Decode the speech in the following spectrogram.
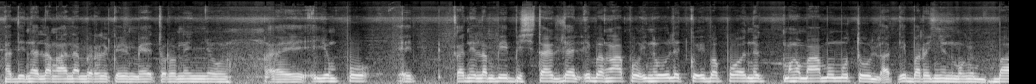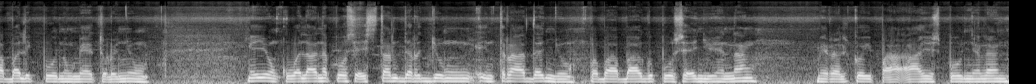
na dinala nga ng Meralco yung metro ninyo ay yun po ay kanilang bibisitahin dahil iba nga po inuulit ko iba po nag, mga mamumutol at iba rin yung magbabalik po ng metro nyo ngayon, kung wala na po sa standard yung entrada nyo, pababago po sa inyo yan ng Meralco, ipaayos po niya lang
